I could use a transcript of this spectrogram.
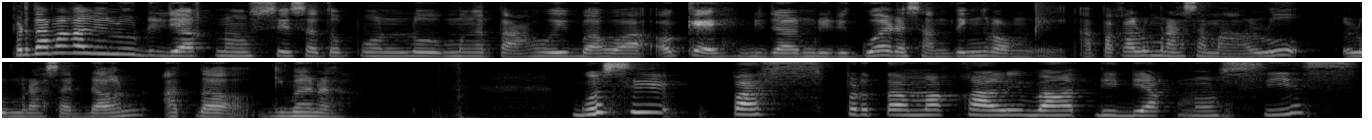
Pertama kali lu didiagnosis ataupun lu mengetahui bahwa oke okay, di dalam diri gue ada something wrong nih. Apakah lu merasa malu, lu merasa down atau gimana? Gue sih pas pertama kali banget didiagnosis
